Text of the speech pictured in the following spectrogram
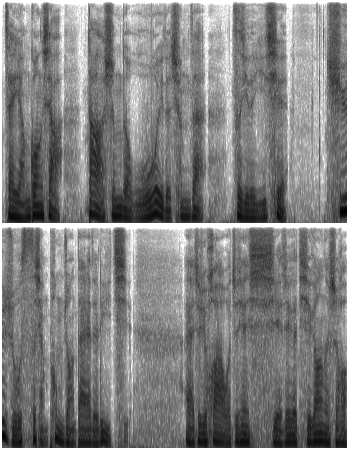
在阳光下大声的、无畏的称赞自己的一切，驱逐思想碰撞带来的戾气。哎，这句话我之前写这个提纲的时候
